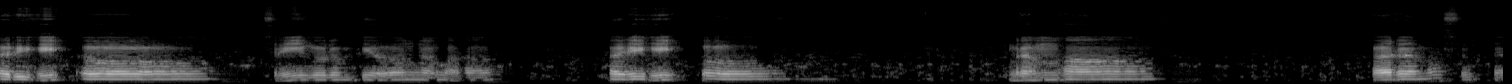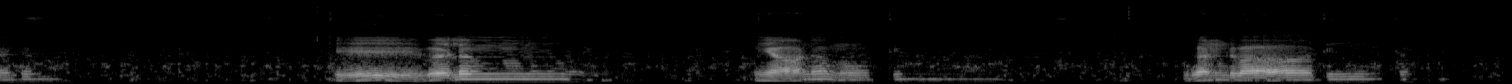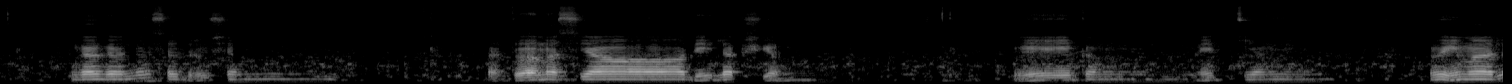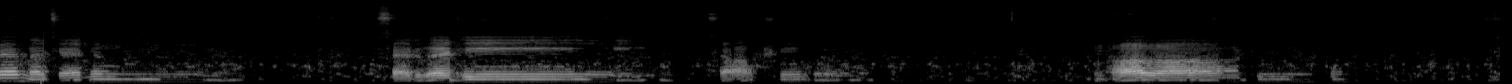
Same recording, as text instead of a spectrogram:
हरिः ओ। श्रीगुरुभ्यो नमः। हरिः ओ। ब्रह्मा। परमसुखदम्। केवलं ज्ञानमूर्तिम्। द्वन्द्वातीतम्। गगनसदृशम्। तत्त्वमस्यादिलक्ष्यम्। एकं नित्यं विमलमचलम्। सर्वधी साक्षिभूतम् भावातीतम्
